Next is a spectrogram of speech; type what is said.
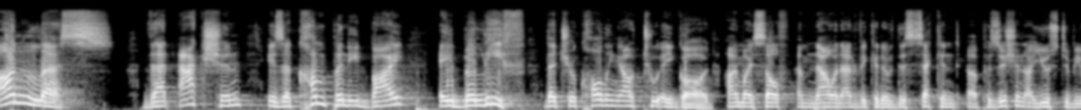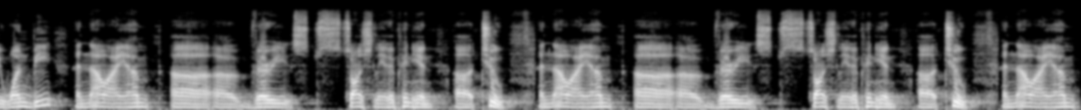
unless that action is accompanied by a belief that you're calling out to a God. I myself am now an advocate of this second uh, position. I used to be 1B, and now I am uh, uh, very staunchly in opinion uh, 2. And now I am uh, uh, very staunchly in opinion 2. And now I am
